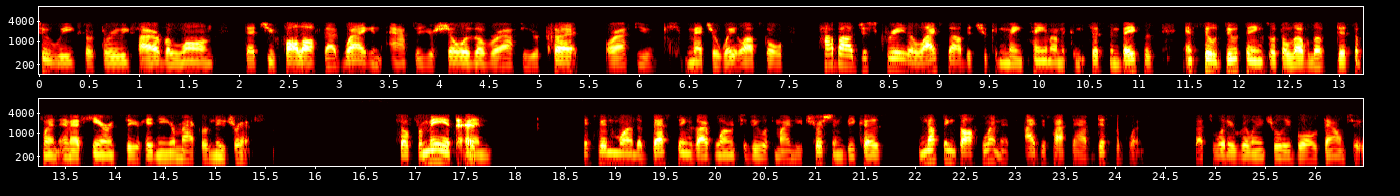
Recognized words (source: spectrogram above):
two weeks or three weeks, however long that you fall off that wagon after your show is over, after your cut, or after you've met your weight loss goal. How about just create a lifestyle that you can maintain on a consistent basis and still do things with a level of discipline and adherence to your hitting your macronutrients? So for me, it's been it's been one of the best things I've learned to do with my nutrition because nothing's off limits. I just have to have discipline. That's what it really and truly boils down to.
